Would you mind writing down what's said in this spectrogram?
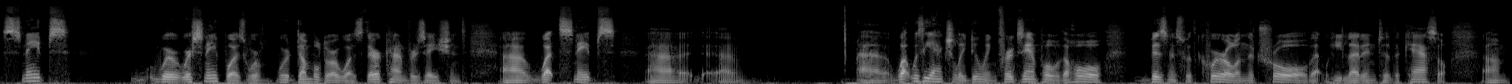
Snape's where where Snape was, where where Dumbledore was, their conversations, uh, what Snape's uh, uh, uh, what was he actually doing? For example, the whole business with Quirrell and the troll that he led into the castle. Um,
